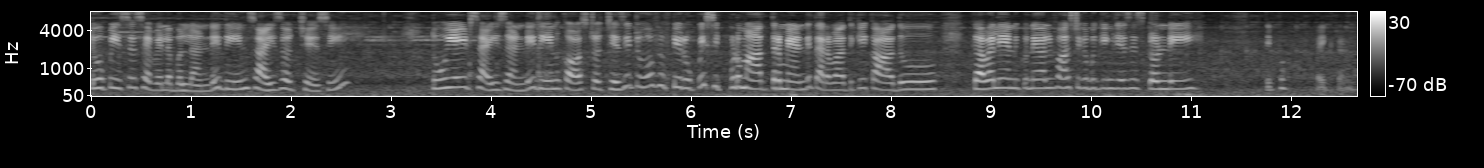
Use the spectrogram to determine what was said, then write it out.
Two pieces available అండి. దీని సైజ్ వచ్చేసి టూ ఎయిట్ సైజ్ అండి. దీని కాస్ట్ వచ్చేసి టూ ఫిఫ్టీ రూపీస్. ఇప్పుడు మాత్రమే అండి. తర్వాతకి కాదు. కావాలి అనుకునే వాళ్ళు ఫాస్ట్గా బుకింగ్ చేసేసుకోండి. తిప్పు పైకి రండి.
